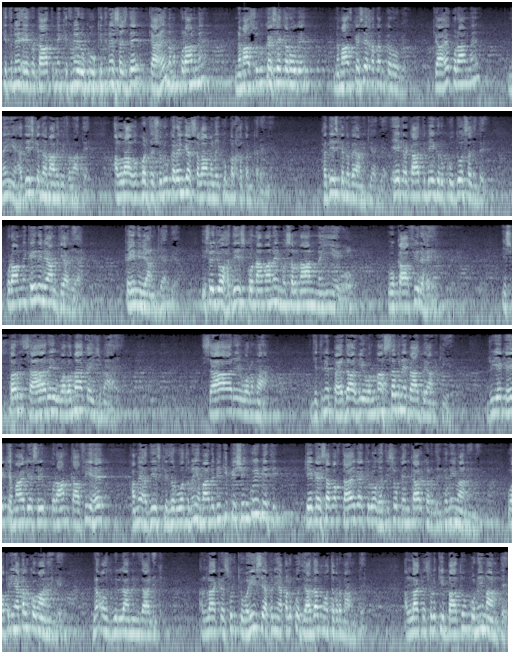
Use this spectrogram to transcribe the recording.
کتنے ایک رکعت میں کتنے رکو کتنے سجدے؟ کیا ہے قرآن میں؟ نماز شروع کیسے کرو گے؟ نماز کیسے ختم کرو گے؟ کیا ہے قرآن میں؟ نہیں ہے۔ حدیث کے اندر ہمارے بھی فرماتے اللہ اکبر سے شروع کریں گے، السلام علیکم پر ختم کریں گے۔ حدیث کے اندر بیان کیا گیا۔ ایک رکعت میں ایک رکو دو سجدے۔ قرآن میں کہیں نہیں بیان کیا گیا۔ کہیں نہیں بیان کیا گیا۔ اس لیے جو حدیث کو نہ مانے، مسلمان نہیں ہے وہ۔ وہ کافر ہے۔ اس پر سارے علماء کا اجماع ہے۔ سارے علماء، جتنے پیدا ہوئے علماء، سب نے بات بیان کی ہے۔ جو یہ کہے کہ ہمارے لیے صرف قرآن کافی ہے، ہمیں حدیث کی ضرورت نہیں۔ ہمارے نبی کی پیشین گوئی بھی تھی کہ ایک ایسا وقت آئے گا کہ لوگ حدیثوں کا انکار کر دیں گے، نہیں مانیں گے۔ وہ اپنی عقل کو مانیں گے۔ نہ عزب اللہ ذالک۔ اللہ کے رسول کی وہی سے اپنی عقل کو زیادہ معتبر مانتے اللہ کے رسول کی باتوں کو نہیں مانتے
